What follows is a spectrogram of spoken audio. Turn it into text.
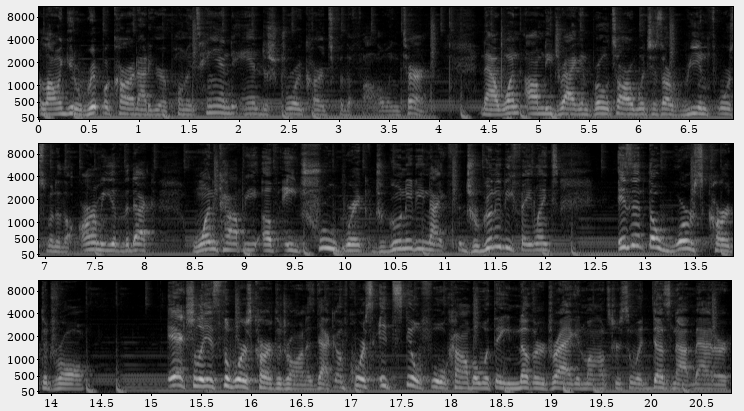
allowing you to rip a card out of your opponent's hand and destroy cards for the following turn. Now, one Omni Dragon Brotar, which is our reinforcement of the army of the deck, one copy of a true brick Dragunity Knight, Dragunity Phalanx isn't the worst card to draw Actually, it's the worst card to draw on his deck. Of course, it's still full combo with another dragon monster, so it does not matter.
